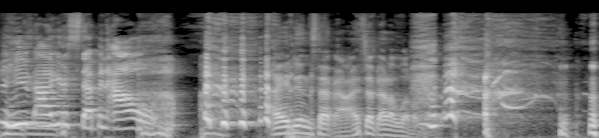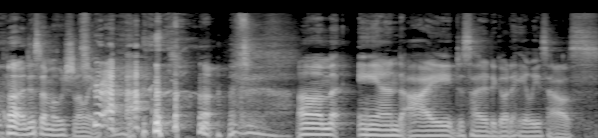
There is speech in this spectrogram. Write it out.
He's out here stepping out. I didn't step out. I stepped out a little bit, just emotionally. um, and I decided to go to Haley's house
